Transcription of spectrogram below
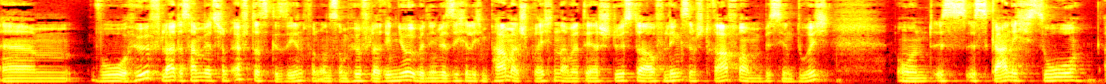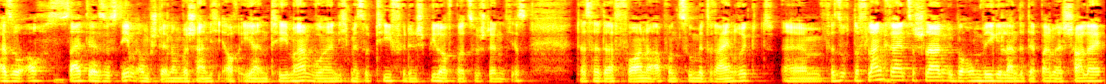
ähm, wo Höfler, das haben wir jetzt schon öfters gesehen von unserem Höfler Rinho, über den wir sicherlich ein paar Mal sprechen, aber der stößt da auf links im Strafraum ein bisschen durch. Und ist, ist gar nicht so, also auch seit der Systemumstellung wahrscheinlich auch eher ein Thema, wo er nicht mehr so tief für den Spielaufbau zuständig ist, dass er da vorne ab und zu mit reinrückt, ähm, versucht eine Flanke reinzuschlagen, über Umwege landet der Ball bei Schalay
